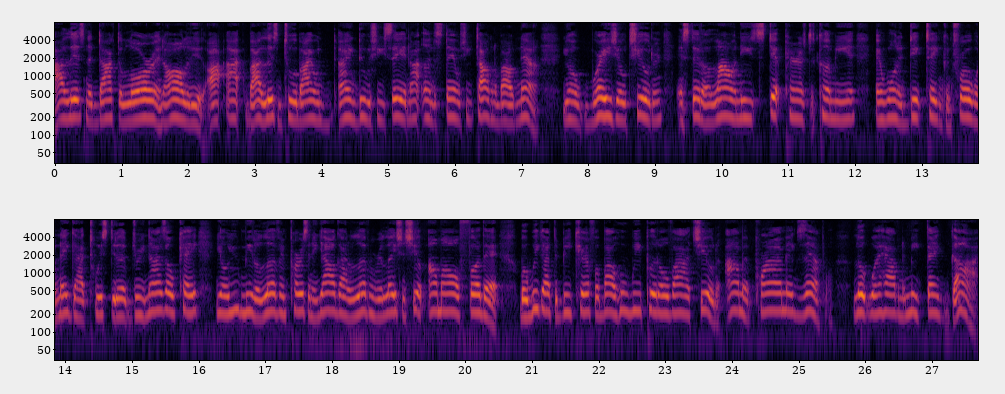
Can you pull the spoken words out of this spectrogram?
I listen to Dr. Laura and all of it. I, I, I listened to it, but I, I ain't do what she said, and I understand what she's talking about now you know, raise your children instead of allowing these step parents to come in and want to dictate and control when they got twisted up dream. Now it's okay, you know, you meet a loving person and y'all got a loving relationship. I'm all for that. But we got to be careful about who we put over our children. I'm a prime example. Look what happened to me. Thank God.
